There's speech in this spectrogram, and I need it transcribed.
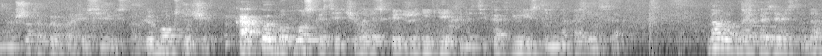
э, что такое профессия юриста? В любом случае, какой бы плоскости человеческой жизнедеятельности, как юрист ты не находился, народное хозяйство, да,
